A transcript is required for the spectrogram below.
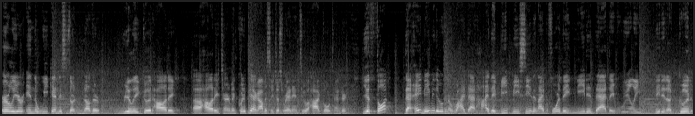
earlier in the weekend. This is another really good holiday uh, holiday tournament. Quinnipiac obviously just ran into a hot goaltender. You thought that, hey, maybe they were going to ride that high. They beat BC the night before. They needed that. They really needed a good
